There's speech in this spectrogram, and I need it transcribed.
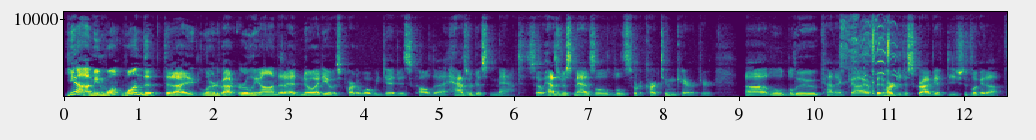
Yeah, I mean, one, one that, that I learned about early on that I had no idea was part of what we did is called uh, Hazardous Matt. So, Hazardous Matt is a little, little sort of cartoon character, uh, a little blue kind of guy, a bit hard to describe. You, to, you should look it up,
